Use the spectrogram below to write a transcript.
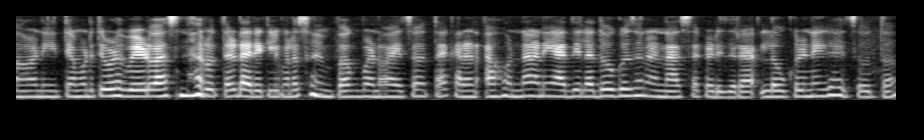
आणि त्यामुळे तेवढा वेळ वाचणार होता. डायरेक्टली मला स्वयंपाक बनवायचा होता. कारण अहोंना आणि आधीला दोघं जणांना आज सकाळी जरा लवकर निघायचं होतं.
